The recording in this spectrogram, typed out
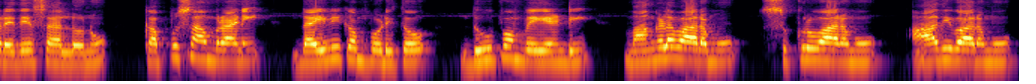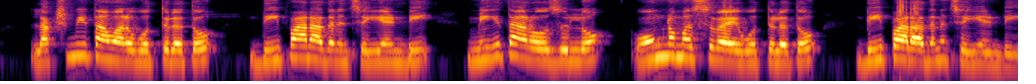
ప్రదేశాల్లోనూ కప్పు సాంబ్రాణి దైవికం పొడితో ధూపం వేయండి. మంగళవారము శుక్రవారము ఆదివారము లక్ష్మీ తామర ఒత్తులతో దీపారాధన చెయ్యండి మిగతా రోజుల్లో ఓం నమ శివాయ ఒత్తులతో దీపారాధన చెయ్యండి.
